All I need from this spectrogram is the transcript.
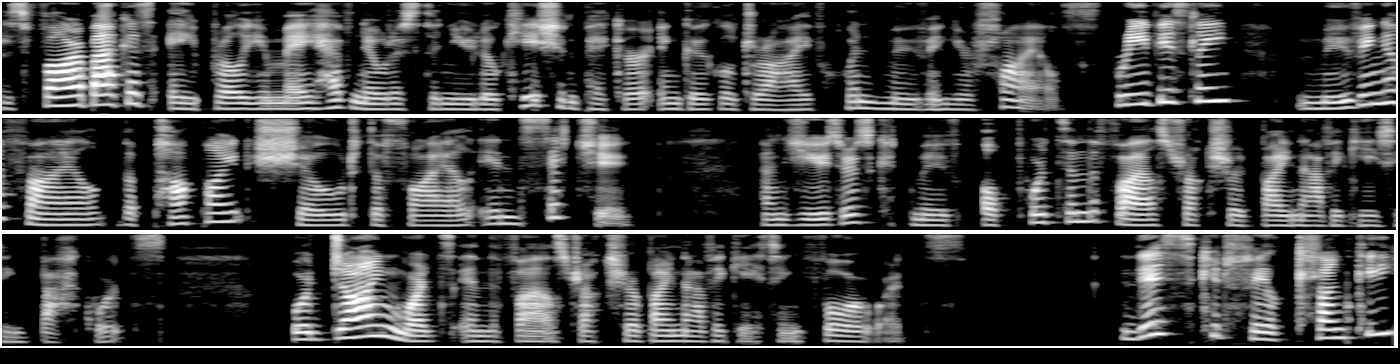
As far back as April, you may have noticed the new location picker in Google Drive when moving your files. Previously, moving a file, the pop out showed the file in situ and users could move upwards in the file structure by navigating backwards, or downwards in the file structure by navigating forwards. This could feel clunky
